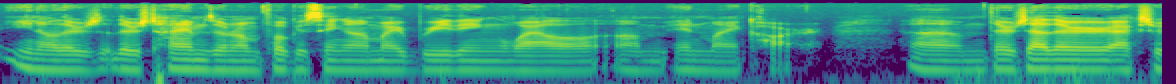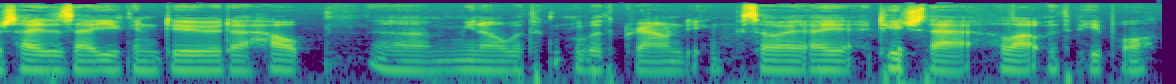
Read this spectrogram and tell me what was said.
you know there's there's times when I'm focusing on my breathing while I'm in my car um, there's other exercises that you can do to help um, you know with with grounding so I, I teach that a lot with people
